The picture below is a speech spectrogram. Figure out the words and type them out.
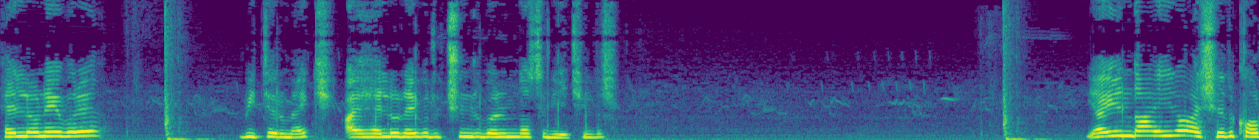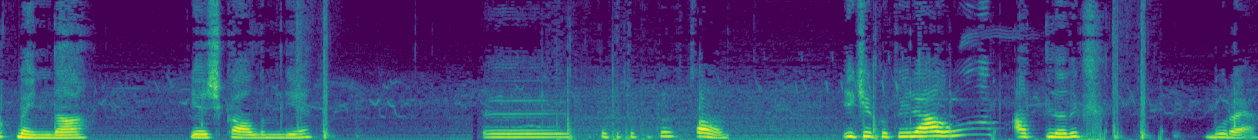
Hello Neighbor'ı bitirmek. Ay Hello Neighbor 3. bölüm nasıl geçilir? Yayın daha yeni başladı. Korkmayın daha. Geç kaldım diye. Ee, kutu kutu kutu. Tamam. İki kutuyla atladık buraya.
